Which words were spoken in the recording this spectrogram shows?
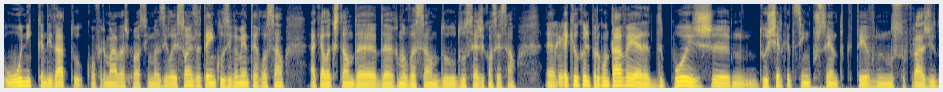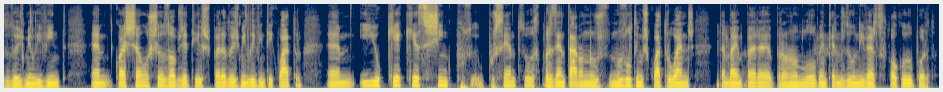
o único candidato confirmado às próximas eleições, até inclusivamente em relação àquela questão da, da renovação do, do Sérgio Conceição. aquilo que eu lhe perguntava era, depois dos cerca de 5% que teve no sufrágio de 2020, um, quais são os seus objetivos para 2024 um, e o que é que esses 5% representaram nos, nos últimos quatro anos também para, para o Nuno Lobo em termos do universo de Futebol Clube do Porto?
